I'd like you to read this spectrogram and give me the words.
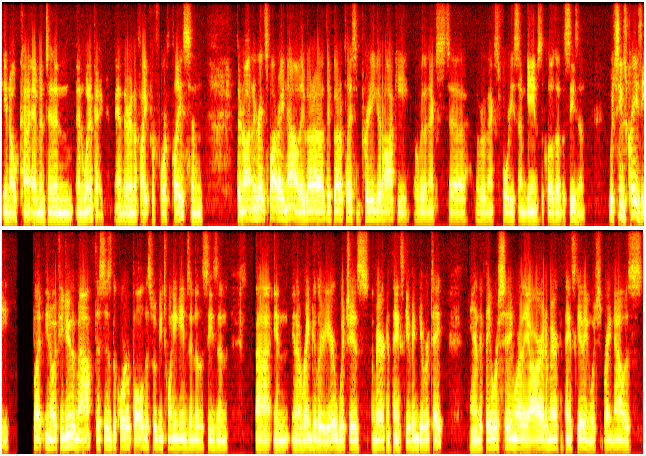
you know kind of Edmonton and, and Winnipeg, and they're in a fight for fourth place. And they're not in a great spot right now. They've got to they've got to play some pretty good hockey over the next uh, over the next forty some games to close out the season, which seems crazy but you know, if you do the math, this is the quarter pole. This would be 20 games into the season uh, in in a regular year, which is American Thanksgiving, give or take. And if they were sitting where they are at American Thanksgiving, which right now is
